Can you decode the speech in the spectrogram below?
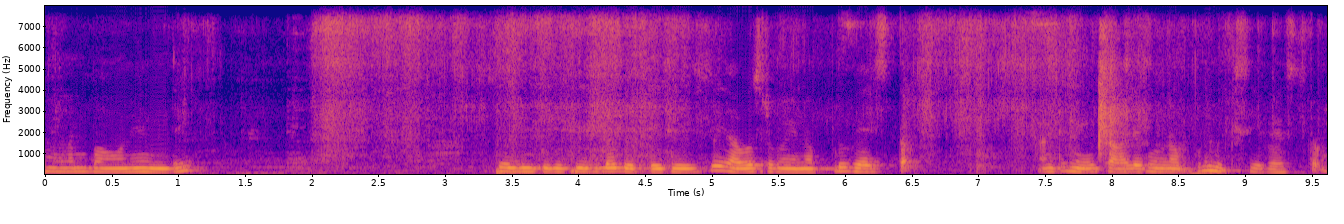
అల్లం బాగానే ఉంది సో ఫ్రిడ్జ్లో పెట్టేసేసి అవసరమైనప్పుడు వేస్తా. అంటే నేను ఖాళీగా ఉన్నప్పుడు మిక్సీ వేస్తాం.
